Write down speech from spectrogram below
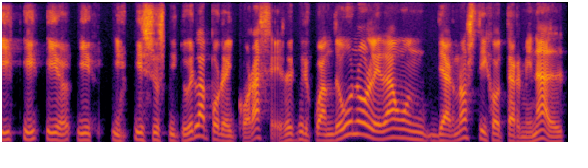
Y, y, sustituirla por el coraje. Es decir, cuando uno le da un diagnóstico terminal,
